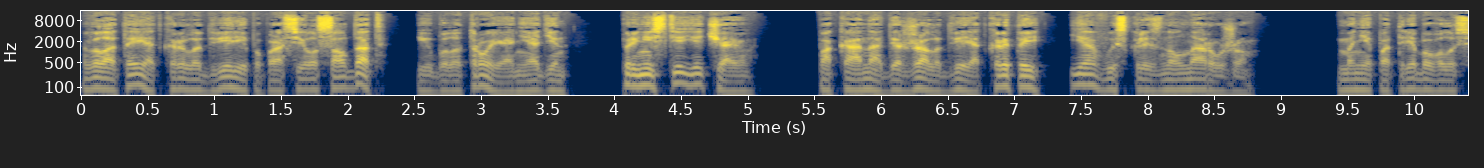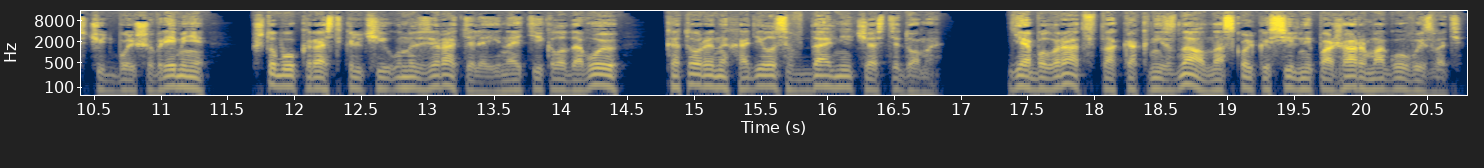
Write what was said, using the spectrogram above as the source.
Валатей открыла дверь и попросила солдат, их было трое, а не один, принести ей чаю. Пока она держала дверь открытой, я выскользнул наружу. Мне потребовалось чуть больше времени, чтобы украсть ключи у надзирателя и найти кладовую, которая находилась в дальней части дома. Я был рад, так как не знал, насколько сильный пожар могу вызвать.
